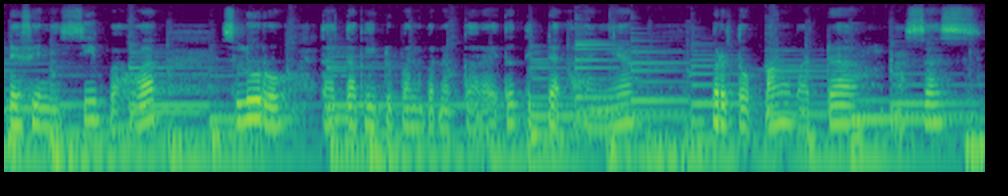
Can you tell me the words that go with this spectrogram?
definisi bahwa seluruh tata kehidupan bernegara itu tidak hanya bertopang pada asas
